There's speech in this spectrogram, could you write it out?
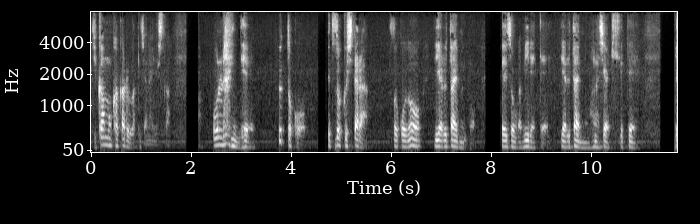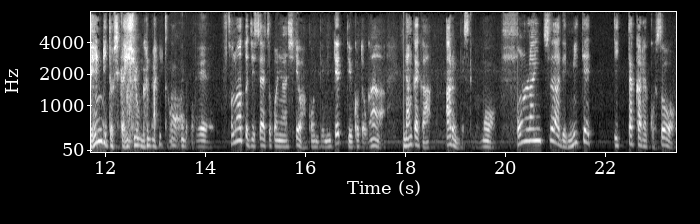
時間もかかるわけじゃないですか。オンラインで、ふっとこう、接続したら、そこのリアルタイムの映像が見れて、リアルタイムのお話が聞けて、便利としか言いようがないと思うので、その後実際そこに足を運んでみてっていうことが何回かあるんですけども、オンラインツアーで見ていったからこそ、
